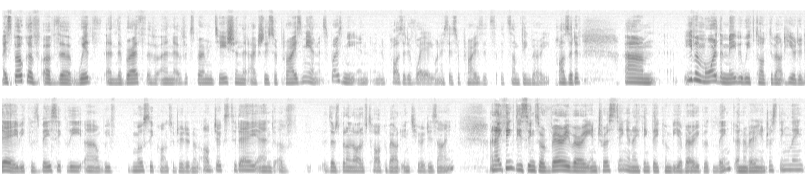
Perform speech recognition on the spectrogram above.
I spoke of, of the width and the breadth of, and of experimentation that actually surprised me, and it surprised me in, in a positive way. When I say surprise, it's, it's something very positive. Um, even more than maybe we've talked about here today, because basically uh, we've mostly concentrated on objects today, and of, there's been a lot of talk about interior design. And I think these things are very, very interesting, and I think they can be a very good link and a very interesting link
